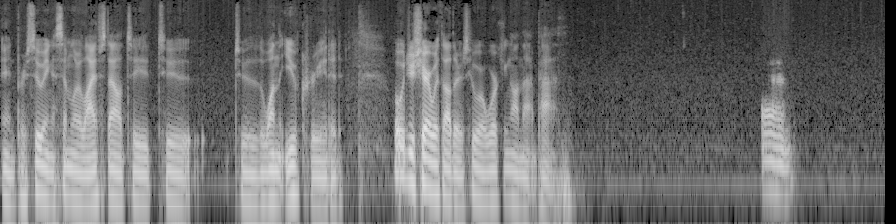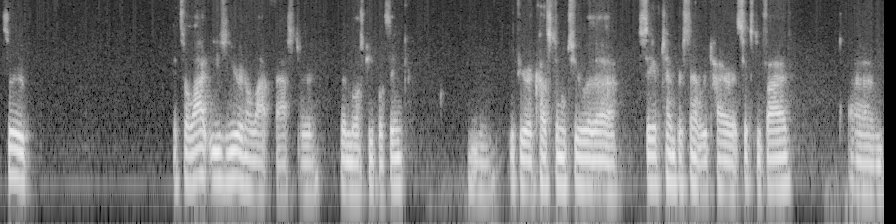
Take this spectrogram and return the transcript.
in pursuing a similar lifestyle to to to the one that you've created. What would you share with others who are working on that path? Um, so it's a lot easier and a lot faster than most people think. If you're accustomed to uh, save 10%, retire at 65, um,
